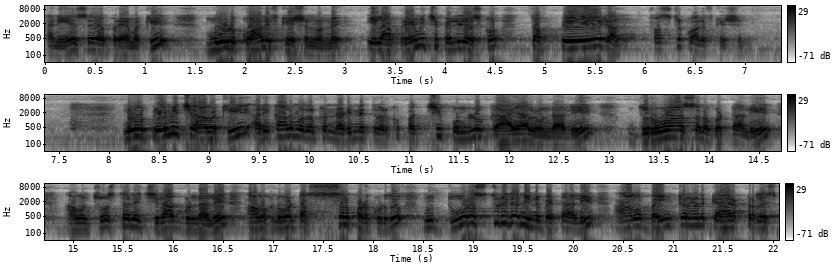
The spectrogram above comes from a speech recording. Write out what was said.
కానీ ఏసయ ప్రేమకి మూడు క్వాలిఫికేషన్లు ఉన్నాయి. ఇలా ప్రేమించి పెళ్ళి చేసుకో తప్పే కాదు. First qualification. నువ్వు ప్రేమించే ఆమెకి అరికాలు మొదలుకొని నడినెత్తి వరకు పచ్చి పుండ్లు గాయాలు ఉండాలి దుర్వాసన కొట్టాలి ఆమెను చూస్తేనే చిరాకు ఉండాలి ఆమెకు నువ్వంటే అస్సలు పడకూడదు నువ్వు దూరస్తుడిగా నిన్ను పెట్టాలి ఆమె భయంకరమైన క్యారెక్టర్లెస్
